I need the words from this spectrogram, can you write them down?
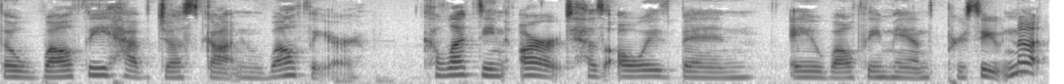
the wealthy have just gotten wealthier. Collecting art has always been a wealthy man's pursuit. Not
